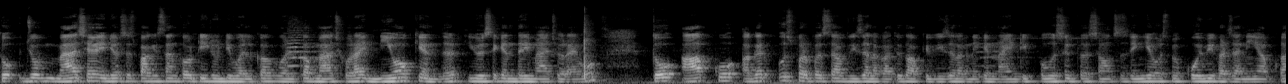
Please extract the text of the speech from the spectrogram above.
तो जो मैच है इंडिया वर्सेज पाकिस्तान का T twenty World Cup World Cup match हो रहा है न्यूयॉर्क के अंदर यूएसए के अंदर ही मैच हो रहा है वो। तो आपको अगर उस पर्पज से आप वीज़ा लगाते हो तो आपके वीज़ा लगने के 90 परसेंट प्लस चांसेस रहेंगे और उसमें कोई भी खर्चा नहीं है आपका।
